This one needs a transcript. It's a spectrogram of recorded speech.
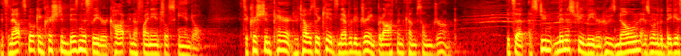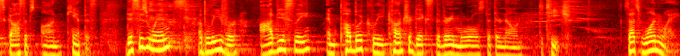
It's an outspoken Christian business leader caught in a financial scandal. It's a Christian parent who tells their kids never to drink, but often comes home drunk. It's a, a, student ministry leader who's known as one of the biggest gossips on campus. This is when a believer obviously and publicly contradicts the very morals that they're known to teach. So that's one way.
